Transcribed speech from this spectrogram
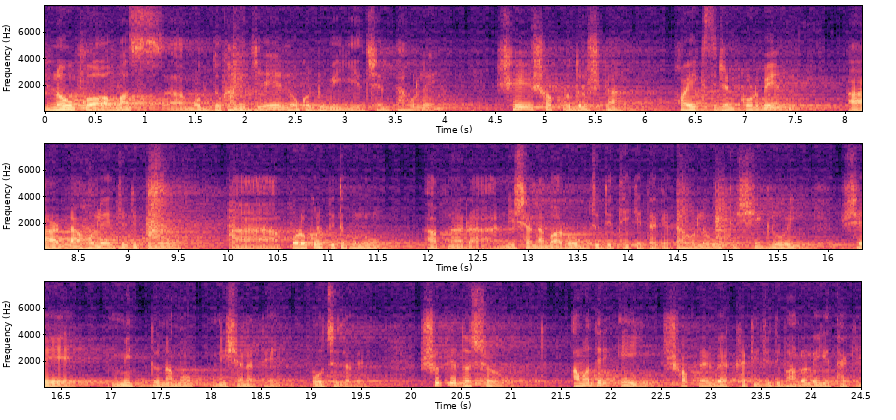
নৌকা আহ, মধ্যখানে যে নৌকা ডুবে গিয়েছেন তাহলে সেই স্বপ্নদ্রষ্টা হয় অ্যাক্সিডেন্ট করবেন। আর না হলে যদি কোনো পরিকল্পিত কোনো আপনার নিশানা বা রোগ যদি থেকে থাকে তাহলে অতি শীঘ্রই সে মৃত্যু নামক নিশানাতে পৌঁছে যাবেন। সুপ্রিয় দর্শক, আমাদের এই স্বপ্নের ব্যাখ্যাটি যদি ভালো লেগে থাকে,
